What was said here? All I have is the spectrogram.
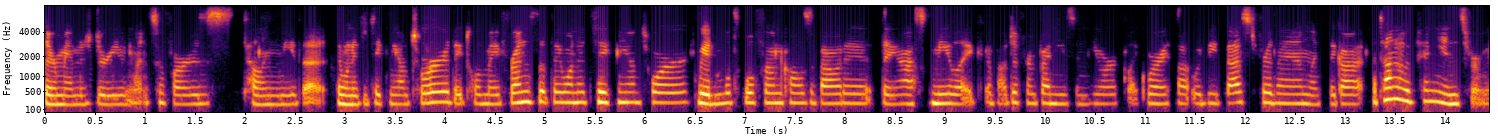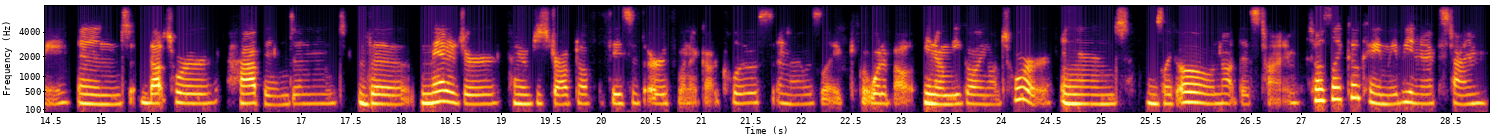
their manager even went so far as telling me that they wanted to take me on tour. They told my friends that they wanted to take me on tour. We had multiple phone calls about it. They asked me like about different venues in New York, like where I thought would be best for them. Like they got a ton of opinions from me. And that tour happened and the manager kind of just dropped off the face of the earth when it got close and I was like, but what about, you know, me going on tour? And I was like, oh, not this time. So I was like, okay, maybe next time.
